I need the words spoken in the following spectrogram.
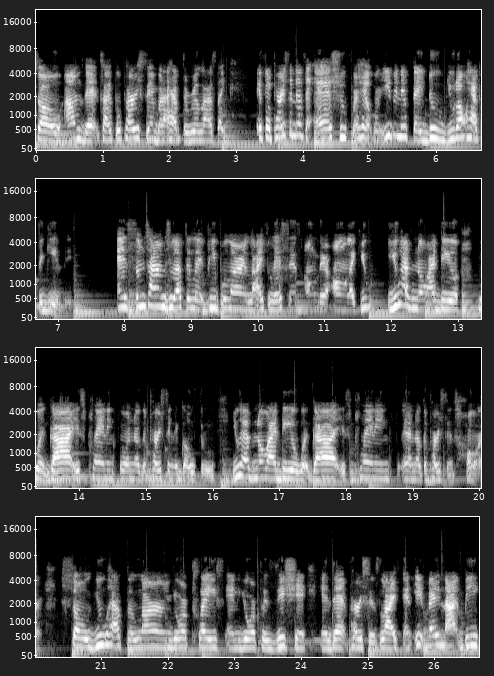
So I'm that type of person, but I have to realize, like, if a person doesn't ask you for help, or even if they do, you don't have to give it and sometimes you have to let people learn life lessons on their own. Like you you have no idea what god is planning for another person to go through. You have no idea what god is planning in another person's heart. So you have to learn your place and your position in that person's life. And it may not be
